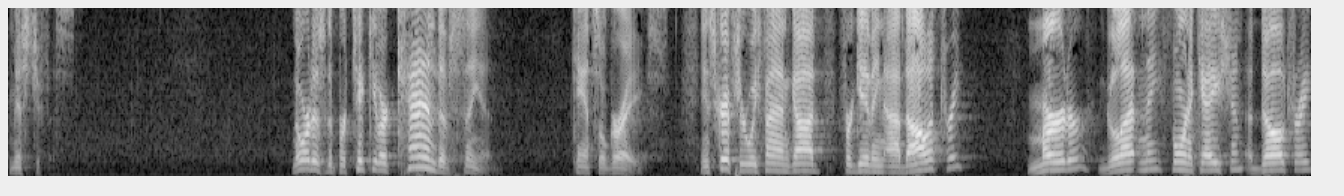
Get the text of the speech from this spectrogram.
mischievous. Nor does the particular kind of sin cancel grace. In Scripture, we find God forgiving idolatry murder, gluttony, fornication, adultery,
